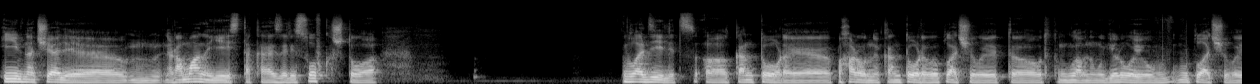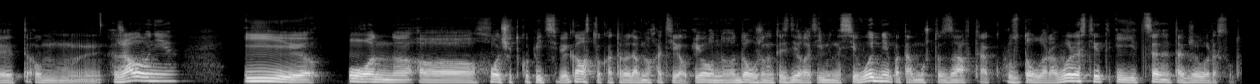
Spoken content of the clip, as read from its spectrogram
И в начале романа есть такая зарисовка, что владелец э, конторы, похоронной конторы выплачивает э, вот этому главному герою, выплачивает жалование, и он э, хочет купить себе галстук, который давно хотел, и он должен это сделать именно сегодня, потому что завтра курс доллара вырастет и цены также вырастут.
